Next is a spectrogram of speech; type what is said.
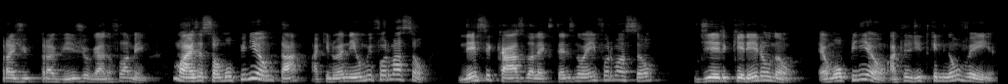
para vir jogar no Flamengo. Mas é só uma opinião, tá? Aqui não é nenhuma informação. Nesse caso do Alex Telles, não é informação de ele querer ou não. É uma opinião. Acredito que ele não venha.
